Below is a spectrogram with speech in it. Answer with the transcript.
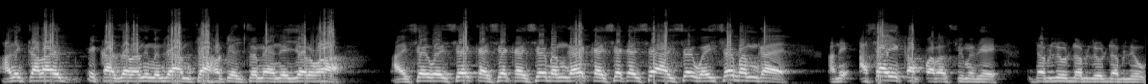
आणि त्याला एका जणांनी म्हणजे आमच्या हॉटेलचं मॅनेजर व्हा. ऐसे वैसे कैसे कैसे बन गए कैसे कैसे ऐसे वैसे बन गाय आणि अशा एका परिस्थितीमध्ये W W W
